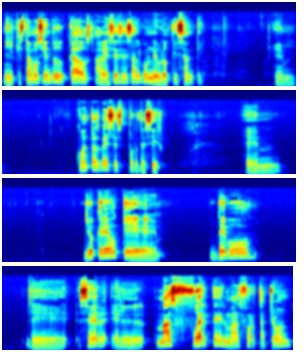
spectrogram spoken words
en el que estamos siendo educados, a veces es algo neurotizante. Em, ¿Cuántas veces, por decir? Em, yo creo que debo de ser el más fuerte, el más fortachón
